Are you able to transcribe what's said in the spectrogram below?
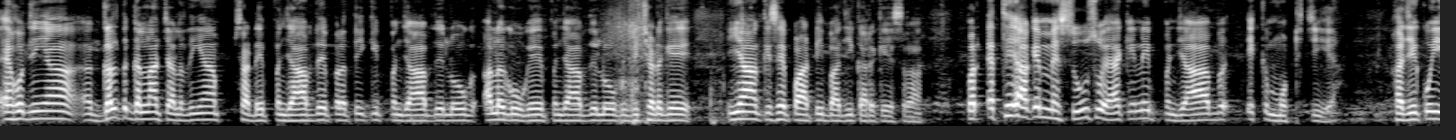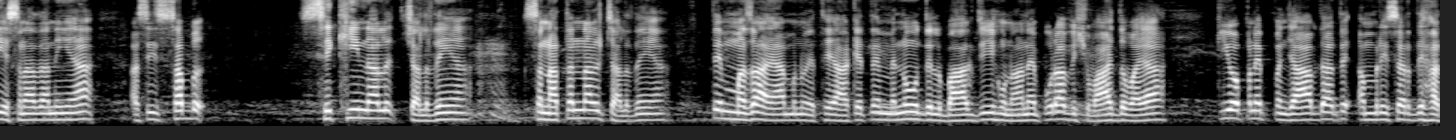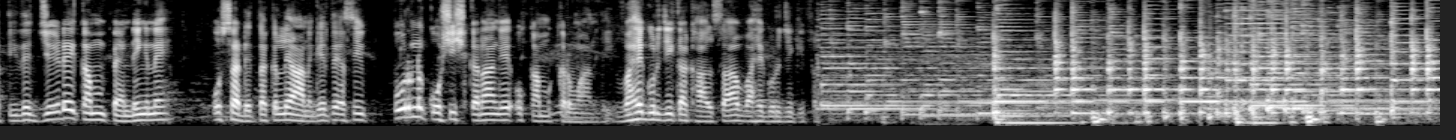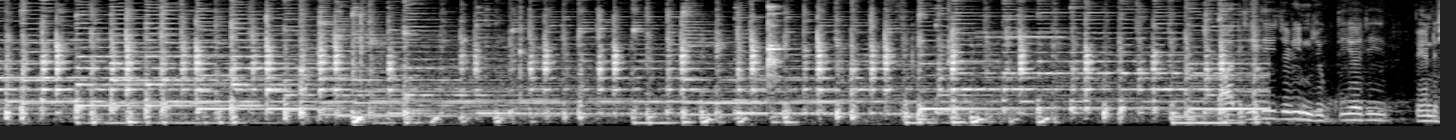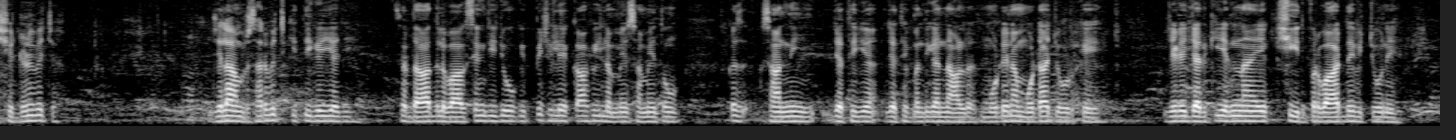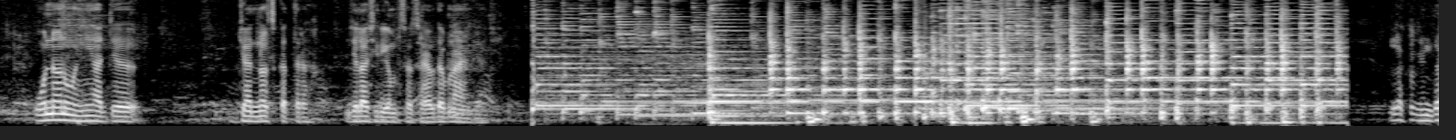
ਇਹੋ ਜਿਹੀਆਂ ਗਲਤ ਗੱਲਾਂ ਚੱਲਦੀਆਂ ਸਾਡੇ ਪੰਜਾਬ ਦੇ ਪ੍ਰਤੀ ਕਿ ਪੰਜਾਬ ਦੇ ਲੋਕ ਅਲੱਗ ਹੋ ਗਏ, ਪੰਜਾਬ ਦੇ ਲੋਕ ਵਿਛੜ ਗਏ ਜਾਂ ਕਿਸੇ ਪਾਰਟੀਬਾਜੀ ਕਰਕੇ ਇਸ ਤਰ੍ਹਾਂ। ਪਰ ਇੱਥੇ ਆ ਕੇ ਮਹਿਸੂਸ ਹੋਇਆ ਕਿ ਨਹੀਂ, ਪੰਜਾਬ ਇੱਕ ਮੁੱਠ 'ਚ ਹੀ ਆ ਹਜੇ ਕੋਈ ਇਸ ਤਰ੍ਹਾਂ ਦਾ ਨਹੀਂ ਆ। ਅਸੀਂ ਸਭ ਸਿੱਖੀ ਨਾਲ ਚੱਲਦੇ ਆ, ਸਨਾਤਨ ਨਾਲ ਚੱਲਦੇ ਆ ਤੇ ਮਜ਼ਾ ਆਇਆ ਮੈਨੂੰ ਇੱਥੇ ਆ ਕੇ ਤੇ ਮੈਨੂੰ ਦਿਲਬਾਗ ਜੀ ਹੁਣਾਂ ਨੇ ਪੂਰਾ ਵਿਸ਼ਵਾਸ ਦਿਵਾਇਆ ਕਿ ਉਹ ਆਪਣੇ ਪੰਜਾਬ ਦਾ ਤੇ ਅੰਮ੍ਰਿਤਸਰ ਦਿਹਾਤੀ ਦੇ ਜਿਹੜੇ ਕੰਮ ਪੈਂਡਿੰਗ ਨੇ ਉਹ ਸਾਡੇ ਤੱਕ ਲਿਆਣਗੇ ਤੇ ਅਸੀਂ ਪੂਰਨ ਕੋਸ਼ਿਸ਼ ਕਰਾਂਗੇ ਉਹ ਕੰਮ ਕਰਵਾਉਣ ਦੀ। ਵਾਹਿਗੁਰੂ ਜੀ ਕਾ ਖਾਲਸਾ, ਵਾਹਿਗੁਰੂ ਜੀ ਕੀ ਫਤਿਹ। ਨਿਯੁਕਤੀ ਹੈ ਜੀ ਪਿੰਡ ਛਿੱਡਣ ਵਿੱਚ। ਜ਼ਿਲ੍ਹਾ ਅੰਮ੍ਰਿਤਸਰ ਵਿੱਚ ਕੀਤੀ ਗਈ ਹੈ ਜੀ। ਸਰਦਾਰ ਦਿਲਬਾਗ ਸਿੰਘ ਜੀ ਜੋ ਕਿ ਪਿਛਲੇ ਕਾਫੀ ਲੰਮੇ ਸਮੇਂ ਤੋਂ ਕਿਸ- ਕਿਸਾਨੀ ਜਥੀਆਂ ਜਥੇਬੰਦੀਆਂ ਨਾਲ ਮੋਢੇ ਨਾਲ ਮੋਢਾ ਜੋੜ ਕੇ ਜਿਹੜੇ ਜਦਕਿ ਇਹਨਾਂ ਇੱਕ ਸ਼ਹੀਦ ਪਰਿਵਾਰ ਦੇ ਵਿੱਚੋਂ ਨੇ, ਉਹਨਾਂ ਨੂੰ ਅਸੀਂ ਅੱਜ ਜਨਰਲ ਸਕੱਤਰ ਜ਼ਿਲ੍ਹਾ ਸ਼੍ਰੀ ਅੰਮ੍ਰਿਤਸਰ ਸਾਹਿਬ ਦਾ ਬਣਾਇਆ ਗਿਆ ਜੀ।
